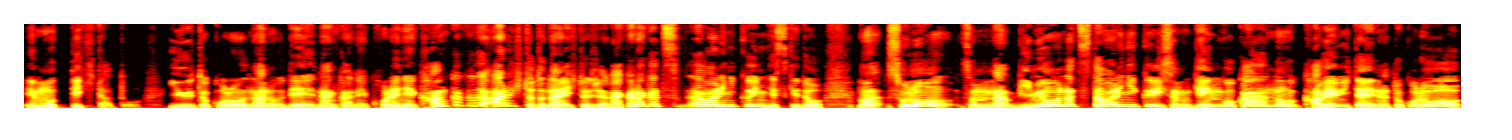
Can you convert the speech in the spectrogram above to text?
え持ってきたというところなので、なんかね、これね、感覚がある人とない人じゃなかなか伝わりにくいんですけど、まあ、その、そのな、微妙な伝わりにくいその言語化の壁みたいなところを、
